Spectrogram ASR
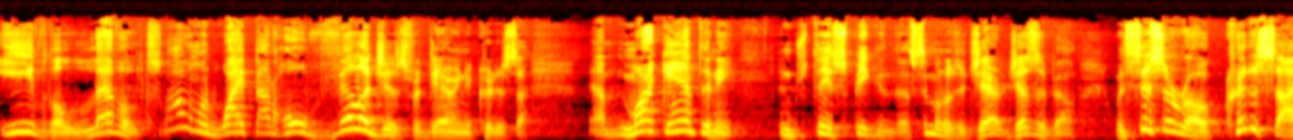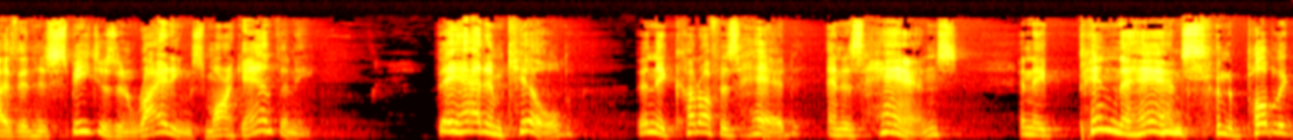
evil, the level. Stalin would wipe out whole villages for daring to criticize. Now, Mark Antony, and speaking similar to Je- Jezebel, when Cicero criticized in his speeches and writings Mark Antony, they had him killed. Then they cut off his head and his hands, and they pinned the hands in the public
